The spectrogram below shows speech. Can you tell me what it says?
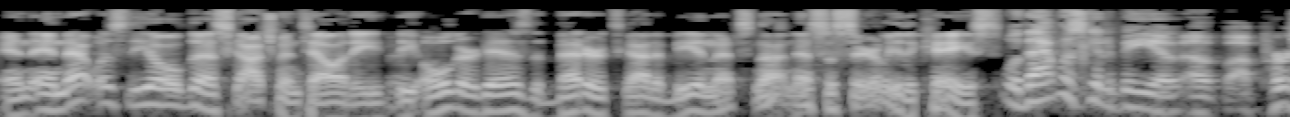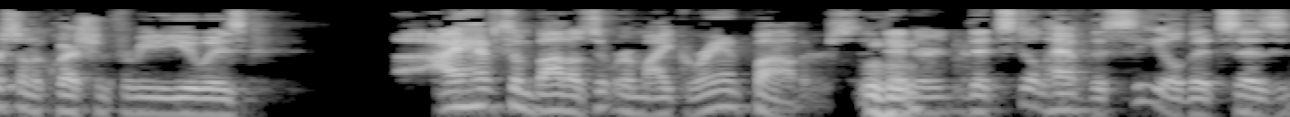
And, and that was the old uh, Scotch mentality. The older it is, the better it's got to be. And that's not necessarily the case. Well, that was going to be a, a, a personal question for me to you. Is I have some bottles that were my grandfather's Mhm. that are, that still have the seal that says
